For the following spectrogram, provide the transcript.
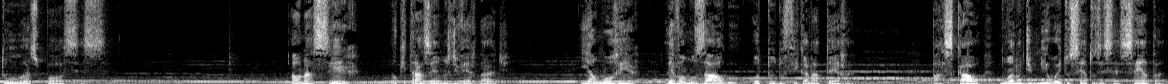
tuas posses. Ao nascer, o que trazemos de verdade? E ao morrer, levamos algo ou tudo fica na terra? Pascal, no ano de 1860,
